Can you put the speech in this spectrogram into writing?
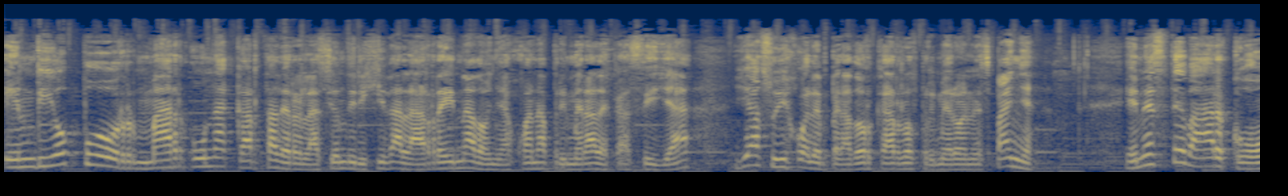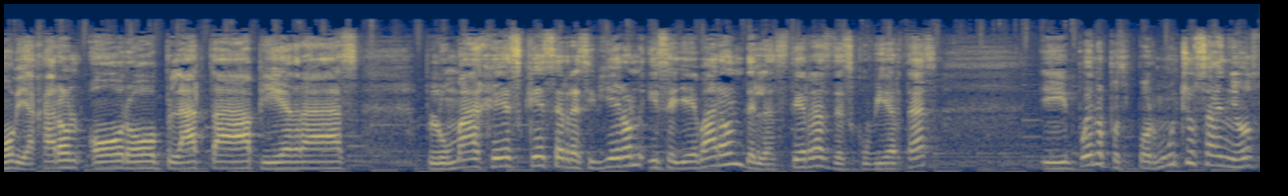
envió por mar una carta de relación dirigida a la reina doña Juana I de Castilla y a su hijo el emperador Carlos I en España. En este barco viajaron oro, plata, piedras, plumajes que se recibieron y se llevaron de las tierras descubiertas. Y bueno, pues por muchos años,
